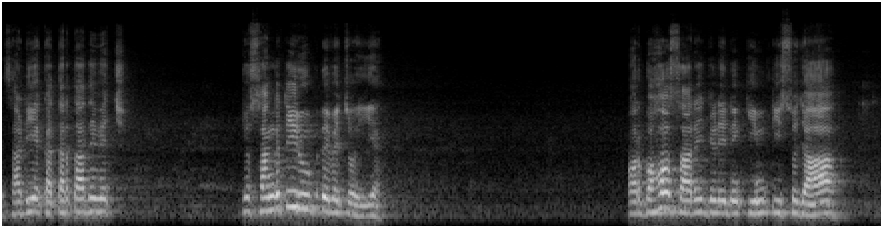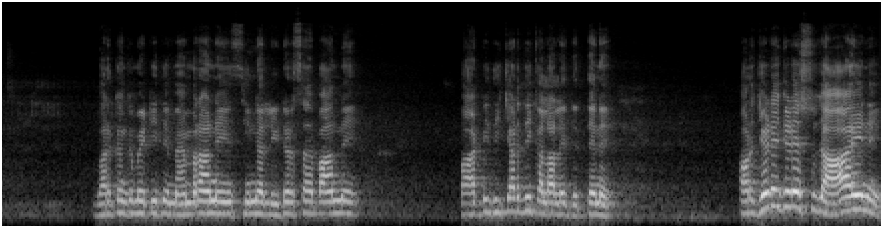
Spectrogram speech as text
ਸਾਡੀ ਇਕੱਤਰਤਾ ਦੇ ਵਿੱਚ ਜੋ ਸੰਗਤੀ ਰੂਪ ਦੇ ਵਿੱਚ ਹੋਈ ਹੈ ਔਰ ਬਹੁਤ ਸਾਰੇ ਜਿਹੜੇ ਨੇ ਕੀਮਤੀ ਸੁਝਾਅ ਵਰਕਿੰਗ ਕਮੇਟੀ ਦੇ ਮੈਂਬਰਾਂ ਨੇ, ਸੀਨੀਅਰ ਲੀਡਰ ਸਾਹਿਬਾਨ ਨੇ, ਪਾਰਟੀ ਦੀ ਚੜ੍ਹਦੀ ਕਲਾ ਲਈ ਦਿੱਤੇ ਨੇ। ਔਰ ਜਿਹੜੇ ਜਿਹੜੇ ਸੁਝਾਅ ਆਏ ਨੇ,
